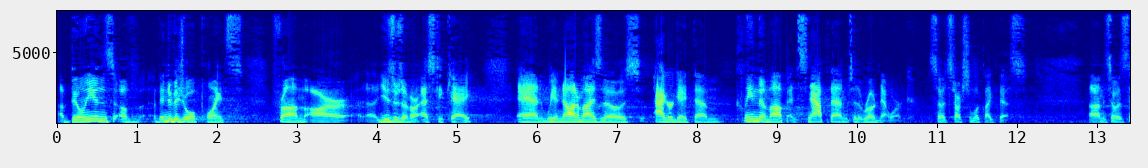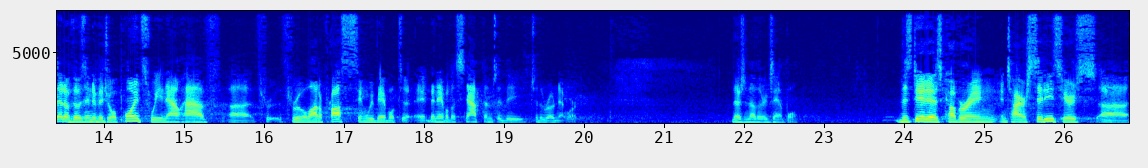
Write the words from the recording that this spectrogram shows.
uh, billions of, of, individual points from our uh, users of our SDK, and we anonymize those, aggregate them, clean them up, and snap them to the road network. So it starts to look like this. Um, so instead of those individual points, we now have, uh, through, through a lot of processing, we've been able to, been able to snap them to the, to the road network. There's another example this data is covering entire cities. Here's, uh,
